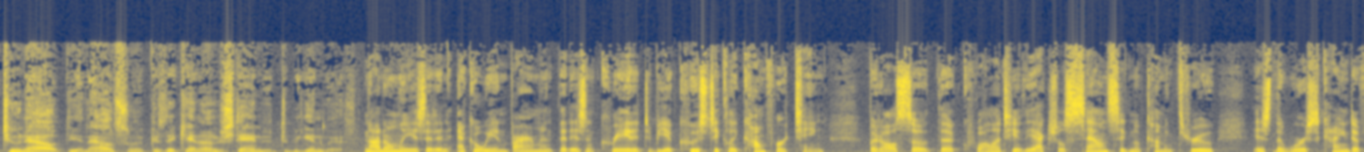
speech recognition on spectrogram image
tune out the announcement because they can't understand it to begin with. Not only is it an echoey environment that isn't created to be acoustically comforting, but also the quality of the actual sound signal coming through is the worst kind of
